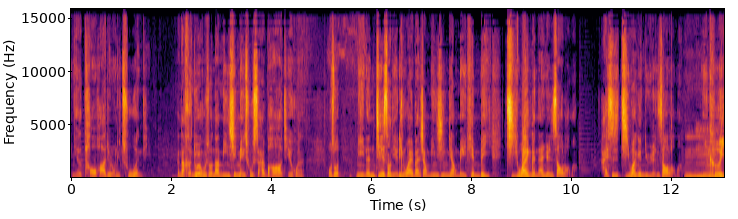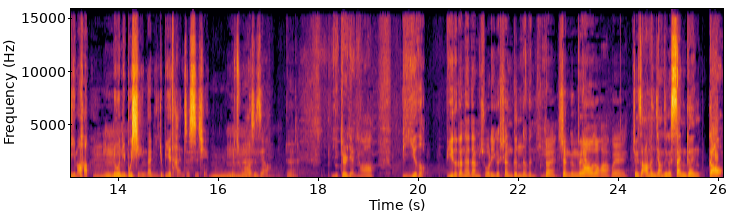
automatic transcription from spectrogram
你的桃花就容易出问题。那很多人会说，那明星没出事还不好好结婚？我说，你能接受你的另外一半像明星一样每天被几万个男人骚扰吗？还是几万个女人骚扰吗？嗯你可以吗？嗯如果你不行，那你就别谈这事情。嗯就主要是这样。对，也这是眼睛啊，鼻子，鼻子刚才咱们说了一个山根的问题。，对，山根高的话会，就咱们讲这个山根高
